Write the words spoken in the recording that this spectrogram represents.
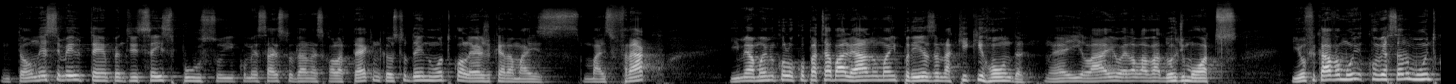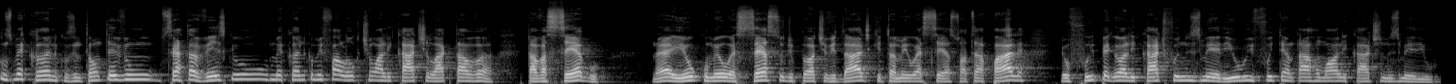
Então, nesse meio tempo, entre ser expulso e começar a estudar na escola técnica, eu estudei num outro colégio que era mais, mais fraco. E minha mãe me colocou para trabalhar numa empresa na Kik Honda, né? E lá eu era lavador de motos. E eu ficava muito, conversando muito com os mecânicos. Então teve um certa vez que o mecânico me falou que tinha um alicate lá que estava tava cego né? Eu, com meu excesso de proatividade, que também o excesso atrapalha, eu fui, peguei o alicate, fui no esmeril e fui tentar arrumar o alicate no esmeril.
